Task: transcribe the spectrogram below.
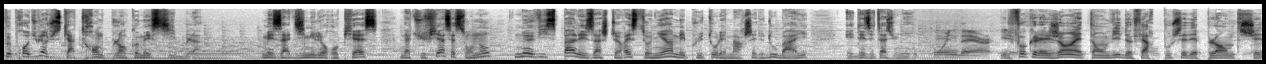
peut produire jusqu'à 30 plants comestibles. Mais à 10 000 euros pièce, Natufia, c'est son nom, ne vise pas les acheteurs estoniens, mais plutôt les marchés de Dubaï et des États-Unis. Il faut que les gens aient envie de faire pousser des plantes chez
